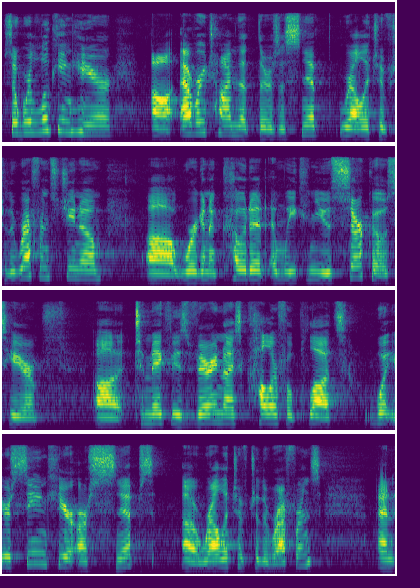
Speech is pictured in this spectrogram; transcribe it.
So we're looking here uh, every time that there's a SNP relative to the reference genome, uh, we're going to code it, and we can use Circos here uh, to make these very nice colorful plots. What you're seeing here are SNPs uh, relative to the reference, and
